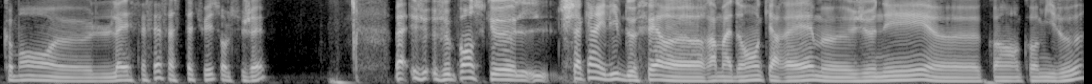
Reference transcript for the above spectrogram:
comment la FFF a statué sur le sujet? Bah, je, pense que chacun est libre de faire ramadan, carême, jeûner quand, comme il veut.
